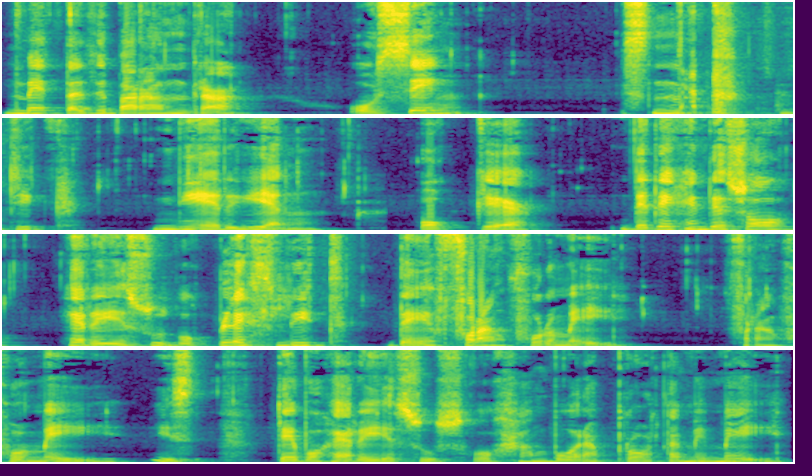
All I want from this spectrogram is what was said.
mättade varandra och sen snabbt gick ner igen. Och eh, det där hände så, Herre Jesus var plötsligt det är framför mig. Framför mig, det var Herre Jesus och han bara pratade med mig.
